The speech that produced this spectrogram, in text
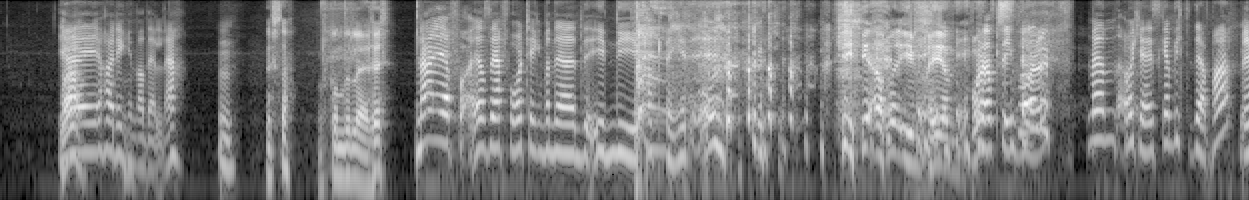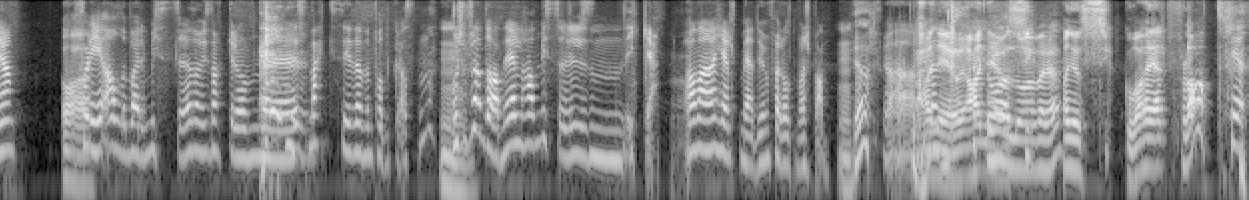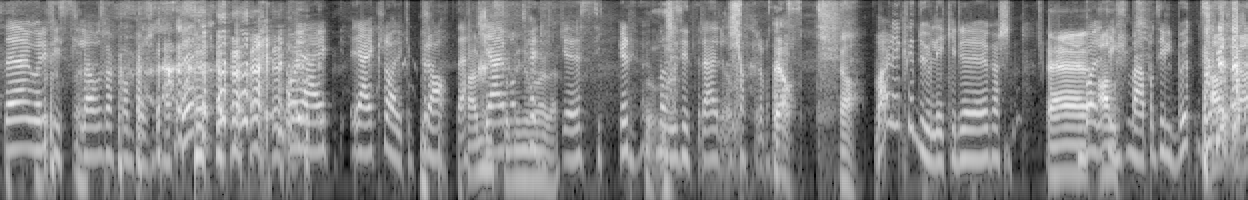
Jeg har ingen av delene. jeg. Uff da. Kondolerer. Nei, jeg får, altså jeg får ting, men det er i nye pakninger. I, I en boks. Men ok, skal jeg bytte tema? Ja. Åh, Fordi alle bare mister det når vi snakker om eh, snacks i denne podkasten. Mm. Bortsett fra Daniel. Han mister det liksom ikke. Han er helt medium forhold til marsipan. Ja. Han er jo, han er jo, er jo psyko. Han er helt flat. Tete går i fistel av å snakke om pølseknapper. Og jeg, jeg klarer ikke prate. Jeg må tørke sikkel når vi sitter her og snakker om snacks. Hva er det egentlig du liker, Karsten? Eh, Bare ting som er på tilbud. Alt, ja.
